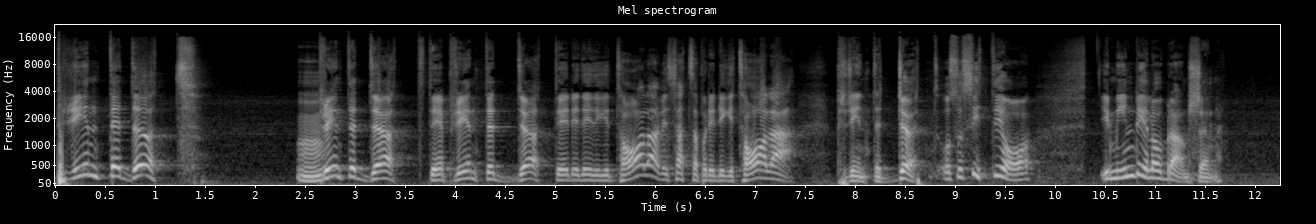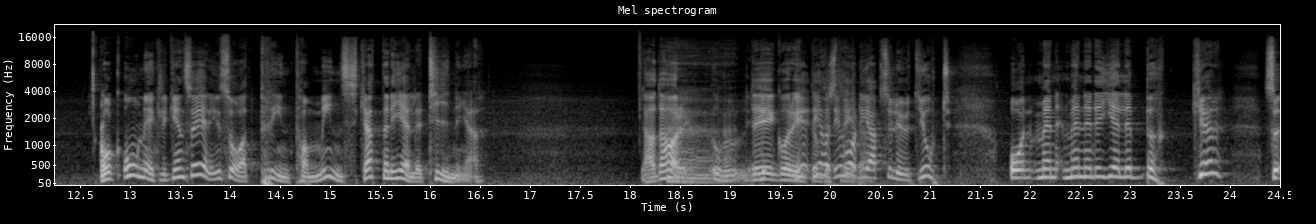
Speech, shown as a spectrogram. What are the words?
Print är dött! Print är dött! Det är print är dött! Det är det digitala! Vi satsar på det digitala! Print är dött! Och så sitter jag i min del av branschen och onekligen så är det ju så att print har minskat när det gäller tidningar. Ja, det har Eh, det. Oh, det går inte det, att det, bestrida. det har det ju absolut gjort. Och, men, men när det gäller böcker, så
